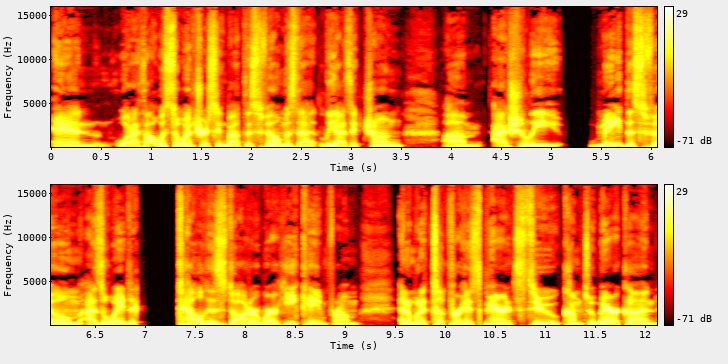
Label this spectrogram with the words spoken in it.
And what I thought was so interesting about this film is that Lee Isaac Chung um, actually made this film as a way to tell his daughter where he came from and what it took for his parents to come to America and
